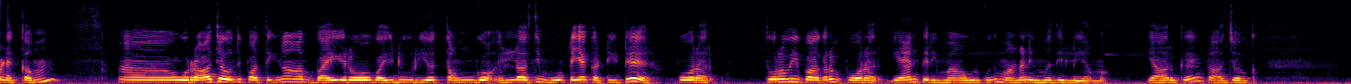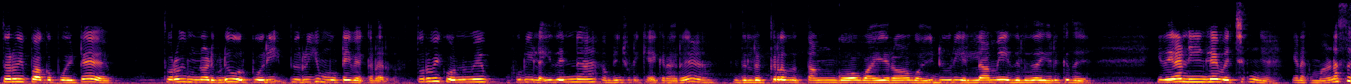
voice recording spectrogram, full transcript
வணக்கம். ஒரு ராஜா வந்து பார்த்திங்கன்னா வைரம் வைடூரியம் தங்கம் எல்லாத்தையும் மூட்டையாக கட்டிட்டு போகிறார் துறவி பார்க்குறக்கு போகிறார் ஏன் தெரியுமா? அவருக்கு வந்து மன நிம்மதி இல்லையாம்மா யாருக்கு? ராஜாவுக்கு. துறவி பார்க்க போயிட்டு துறவி முன்னாடி கூட ஒரு பொறி பெரிய மூட்டை வைக்கிறாரு. துறவிக்கு ஒன்றுமே புரியல. இது என்ன அப்படின்னு சொல்லி கேட்குறாரு இதில் இருக்கிறது தங்கம் வைரம் வைடூரி எல்லாமே இதில் தான் இருக்குது. இதையெல்லாம் நீங்களே வச்சுக்கோங்க. எனக்கு மனசு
